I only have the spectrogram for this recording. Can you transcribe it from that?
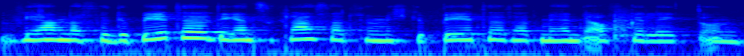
wir haben dafür gebetet, die ganze Klasse hat für mich gebetet, hat mir Hände aufgelegt und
